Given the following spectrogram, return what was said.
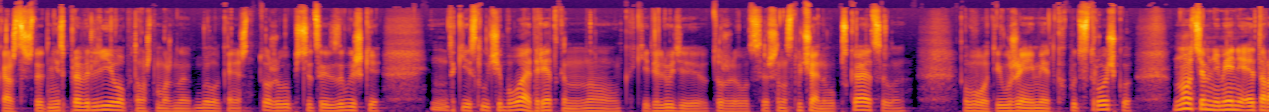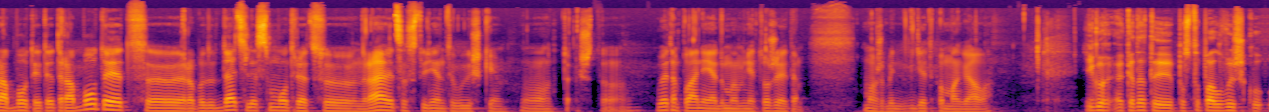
кажется, что это несправедливо, потому что можно было, конечно, тоже выпуститься из вышки. Ну, такие случаи бывают редко, но какие-то люди тоже вот совершенно случайно выпускаются, вот, и уже имеют какую-то строчку. Но, тем не менее, это работает. Это работает, э, работодатели смотрят, э, нравятся студенты вышки. Вот, так что в этом плане, я думаю, мне тоже это может быть, где-то помогало. Егор, а когда ты поступал в вышку,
